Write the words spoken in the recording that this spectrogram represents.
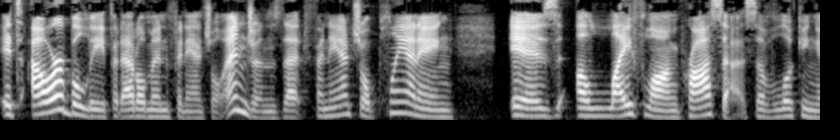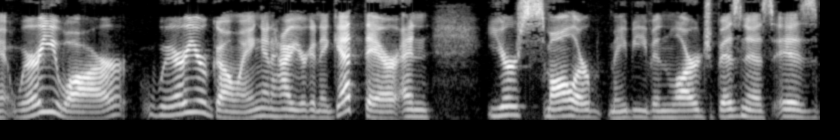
it's our belief at Edelman Financial Engines that financial planning is a lifelong process of looking at where you are, where you're going, and how you're going to get there. And your smaller, maybe even large business is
